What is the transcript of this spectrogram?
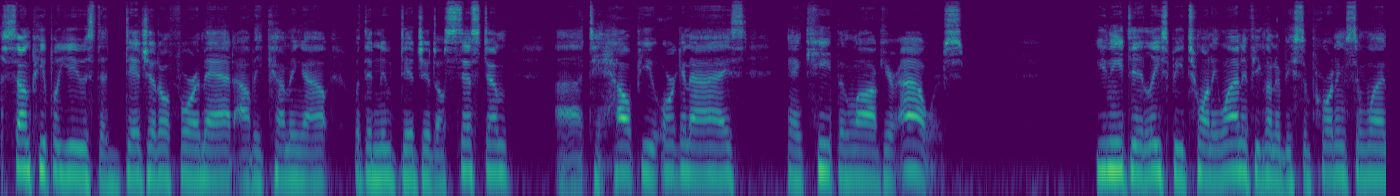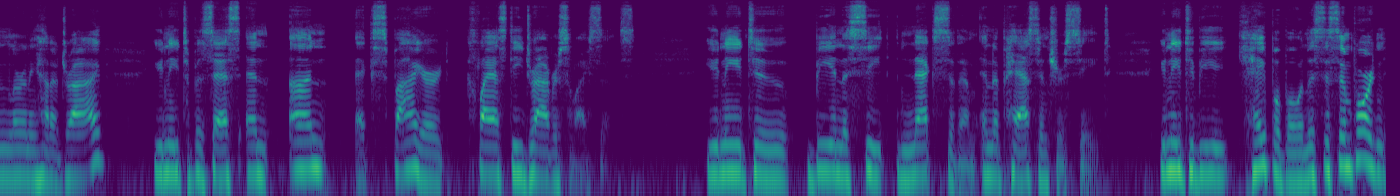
Some people use the digital format. I'll be coming out with a new digital system uh, to help you organize and keep and log your hours. You need to at least be 21 if you're going to be supporting someone learning how to drive. You need to possess an unexpired Class D driver's license. You need to be in the seat next to them, in the passenger seat. You need to be capable, and this is important,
